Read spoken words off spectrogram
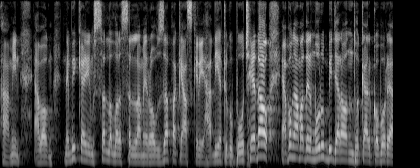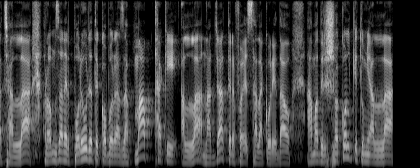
আমিন। এবং নবী করিম সাল্লা সাল্লামের রওজা পাকে আজকের এই হাদিয়াটুকু পৌঁছে দাও। এবং আমাদের মুরব্বী যারা অন্ধকার কবরে আছে, আল্লাহ রমজানের পরেও যাতে কবরে আজাব মাপ থাকে, আল্লাহ নাজাতের ফয়সালা করে দাও। আমাদের সকলকে তুমি, আল্লাহ,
